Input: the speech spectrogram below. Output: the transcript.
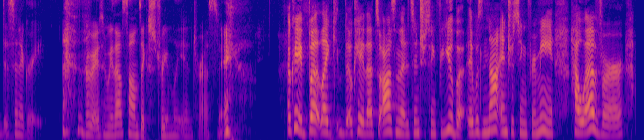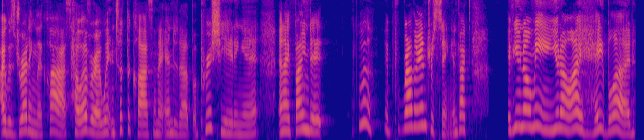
disintegrate. okay so me that sounds extremely interesting Okay, but like, okay, that's awesome that it's interesting for you, but it was not interesting for me. However, I was dreading the class. However, I went and took the class and I ended up appreciating it, and I find it, rather interesting. In fact, if you know me, you know I hate blood,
